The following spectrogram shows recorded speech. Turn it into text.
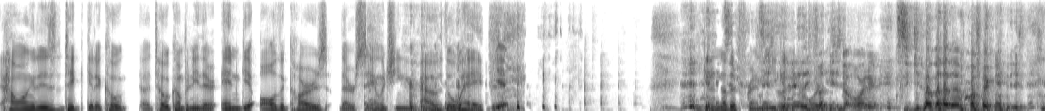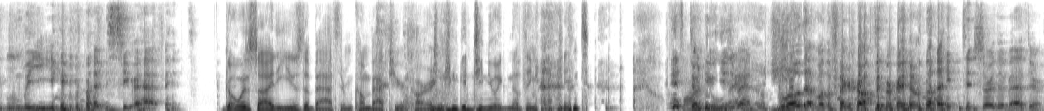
how long it is to take get a, co- a tow company there and get all the cars that are sandwiching you out of the way. yeah. You get another friend. Just You get literally place order. Just get up out of that motherfucker and just leave. like, to see what happens. Go inside, use the bathroom, come back to your car, and continue like nothing happened. Don't even use bathroom. Blow that motherfucker off the rim, like destroy the bathroom,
